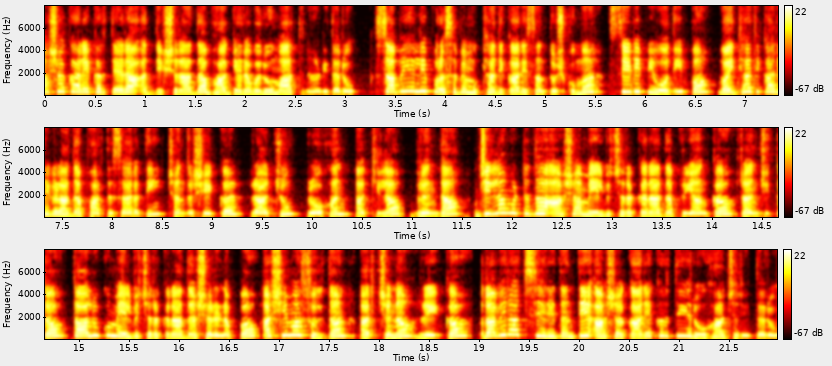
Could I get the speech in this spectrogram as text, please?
ಆಶಾ ಕಾರ್ಯಕರ್ತೆಯರ ಅಧ್ಯಕ್ಷರಾದ ಭಾಗ್ಯರವರು ಮಾತನಾಡಿದರು. ಸಭೆಯಲ್ಲಿ ಪುರಸಭೆ ಮುಖ್ಯಾಧಿಕಾರಿ ಸಂತೋಷ್ ಕುಮಾರ್, ಸಿಡಿಪಿಒ ದೀಪಾ, ವೈದ್ಯಾಧಿಕಾರಿಗಳಾದ ಪಾರ್ಥಸಾರಥಿ, ಚಂದ್ರಶೇಖರ್, ರಾಜು, ರೋಹನ್, ಅಖಿಲ, ಬೃಂದಾ, ಜಿಲ್ಲಾ ಮಟ್ಟದ ಆಶಾ ಮೇಲ್ವಿಚಾರಕರಾದ ಪ್ರಿಯಾಂಕಾ, ರಂಜಿತಾ, ತಾಲೂಕು ಮೇಲ್ವಿಚಾರಕರಾದ ಶರಣಪ್ಪ, ಅಶಿಮಾ ಸುಲ್ತಾನ್, ಅರ್ಚನಾ, ರೇಖಾ, ರವಿರಾಜ್ ಸೇರಿದಂತೆ ಆಶಾ ಕಾರ್ಯಕರ್ತೆಯರು ಹಾಜರಿದ್ದರು.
